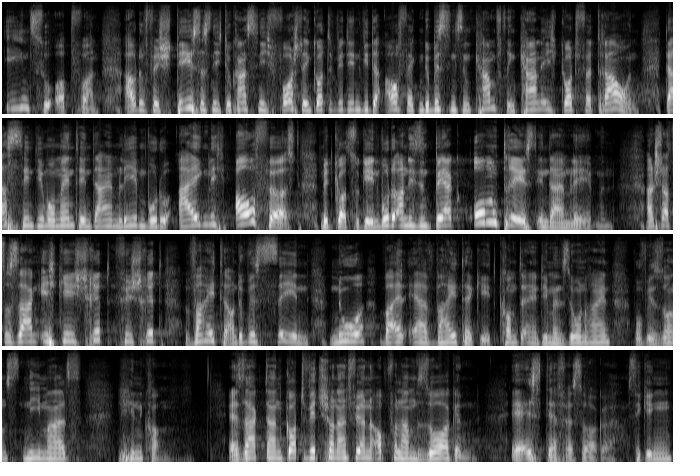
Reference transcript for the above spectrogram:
ihn zu opfern. Aber du verstehst es nicht, du kannst dir nicht vorstellen, Gott wird ihn wieder aufwecken. Du bist in diesem Kampf drin, kann ich Gott vertrauen? Das sind die Momente in deinem Leben, wo du eigentlich aufhörst, mit Gott zu gehen, wo du an diesem Berg umdrehst in deinem Leben. Anstatt zu sagen, ich gehe Schritt für Schritt weiter. Und du wirst sehen, nur weil er weitergeht, kommt er in eine Dimension rein, wo wir sonst niemals hinkommen. Er sagt dann, Gott wird schon für ein Opferlamm sorgen. Er ist der Versorger. Sie gingen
